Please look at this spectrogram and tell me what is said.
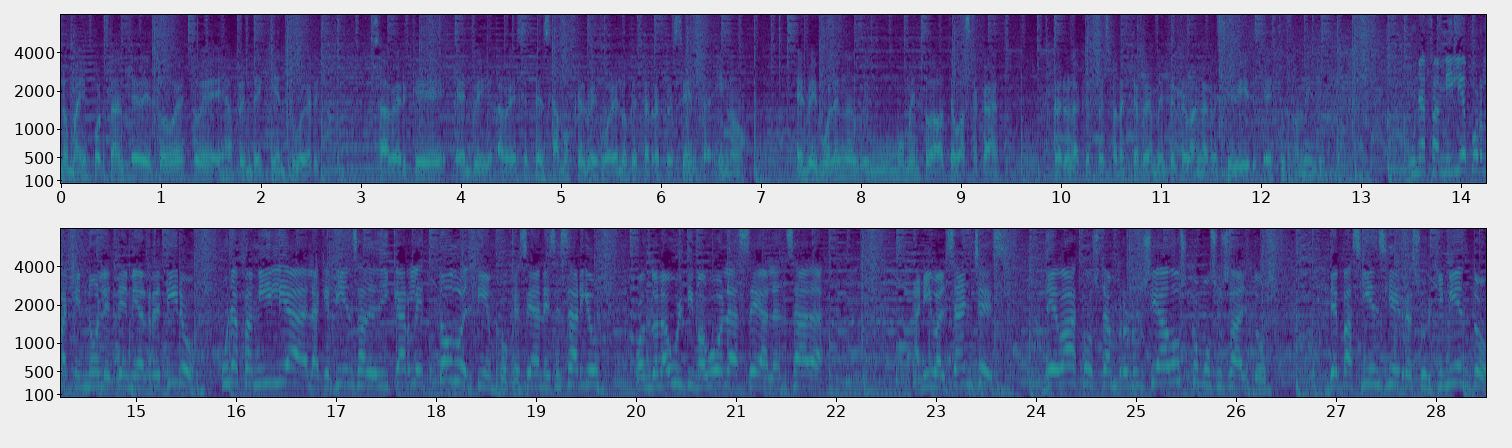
Lo más importante de todo esto es, es aprender quién tú eres saber que el, a veces pensamos que el béisbol es lo que te representa y no. El béisbol en, en un momento dado te va a sacar, pero las personas que realmente te van a recibir es tu familia. Una familia por la que no le teme al retiro. Una familia a la que piensa dedicarle todo el tiempo que sea necesario cuando la última bola sea lanzada. Aníbal Sánchez, de bajos tan pronunciados como sus altos, de paciencia y resurgimiento,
